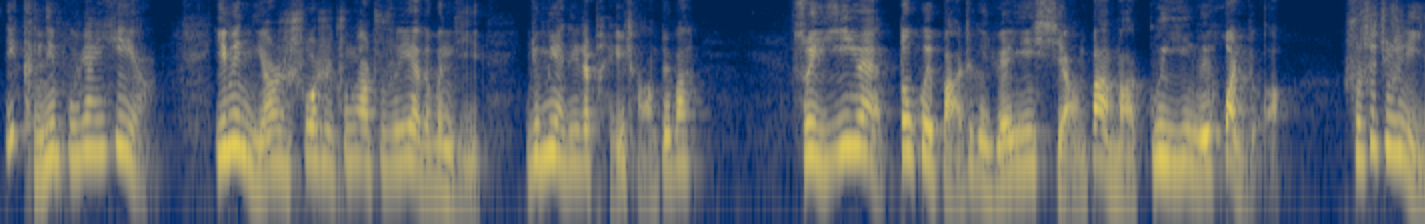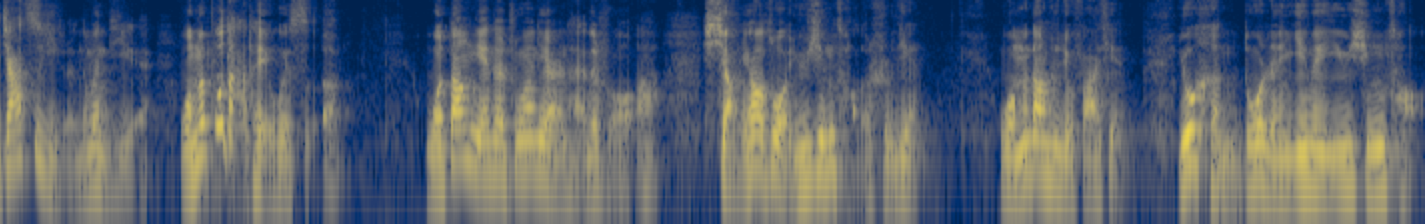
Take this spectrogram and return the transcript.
你肯定不愿意呀。因为你要是说是中药注射液的问题，你就面临着赔偿，对吧？所以医院都会把这个原因想办法归因为患者，说这就是你家自己人的问题，我们不打他也会死。我当年在中央电视台的时候啊，想要做鱼腥草的事件，我们当时就发现有很多人因为鱼腥草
